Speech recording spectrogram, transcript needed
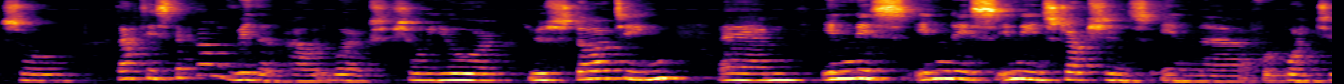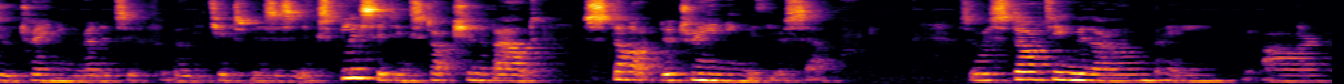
So that is the kind of rhythm how it works. So you're you're starting um, in this in this in the instructions in uh, 4.2 training relative bodhicitta. This is an explicit instruction about start the training with yourself. So we're starting with our own pain, our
